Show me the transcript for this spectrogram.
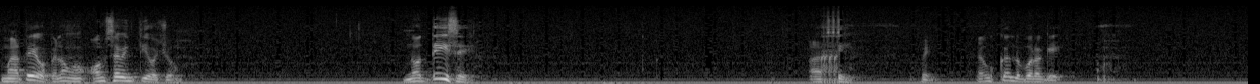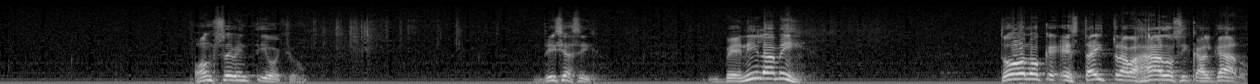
Mateo, perdón, 11, 28. Nos dice así. Voy a buscarlo por aquí. 11, 28. Dice así, venid a mí, todo lo que estáis trabajados y cargados,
